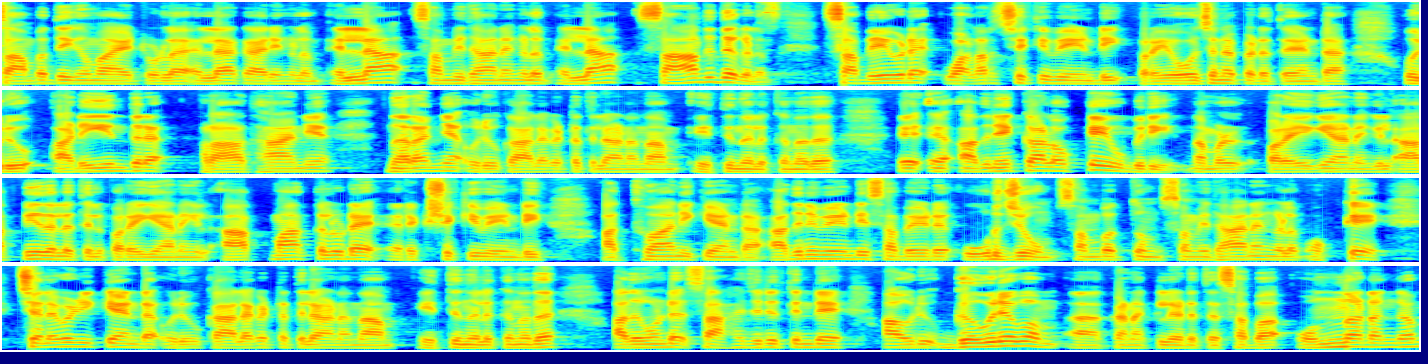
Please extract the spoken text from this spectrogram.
സാമ്പത്തികമായിട്ടുള്ള എല്ലാ കാര്യങ്ങളും എല്ലാ സംവിധാനങ്ങളും എല്ലാ സാധ്യതകളും സഭയുടെ വളർച്ചയ്ക്ക് വേണ്ടി പ്രയോജനപ്പെടുത്തേണ്ട ഒരു അടിയന്തര പ്രാധാന്യ നിറഞ്ഞ ഒരു കാലഘട്ടത്തിലാണ് നാം എത്തി നിൽക്കുന്നത്. അതിനേക്കാളൊക്കെ ഉപരി നമ്മൾ പറയുകയാണെങ്കിൽ ആത്മീയതലത്തിൽ പറയുകയാണെങ്കിൽ ആത്മാക്കളുടെ രക്ഷയ്ക്ക് വേണ്ടി അധ്വാനിക്കേണ്ട അതിനുവേണ്ടി സഭയുടെ ഊർജവും സമ്പത്തും സംവിധാനങ്ങളും ഒക്കെ ചെലവഴിക്കേണ്ട ഒരു കാലഘട്ടത്തിലാണ് നാം എത്തി നിൽക്കുന്നത്. അതുകൊണ്ട് സാഹചര്യത്തിന്റെ ആ ഒരു ഗൗരവം കണക്കിലെടുത്ത് സഭ ഒന്നടങ്കം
